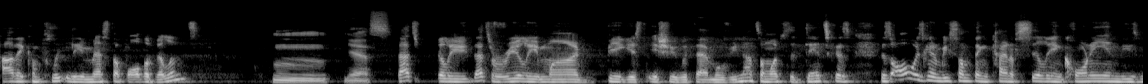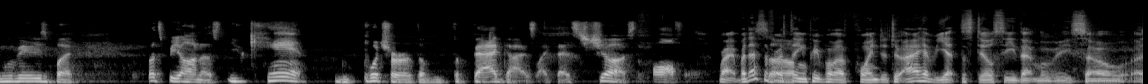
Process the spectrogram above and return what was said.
how they completely messed up all the villains. Hmm, yes. That's really that's really my biggest issue with that movie. Not so much the dance, because there's always going to be something kind of silly and corny in these movies, but let's be honest, you can't butcher the the bad guys like that. It's just awful. Right, but that's the So- first thing people have pointed to. I have yet to still see that movie, so uh,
